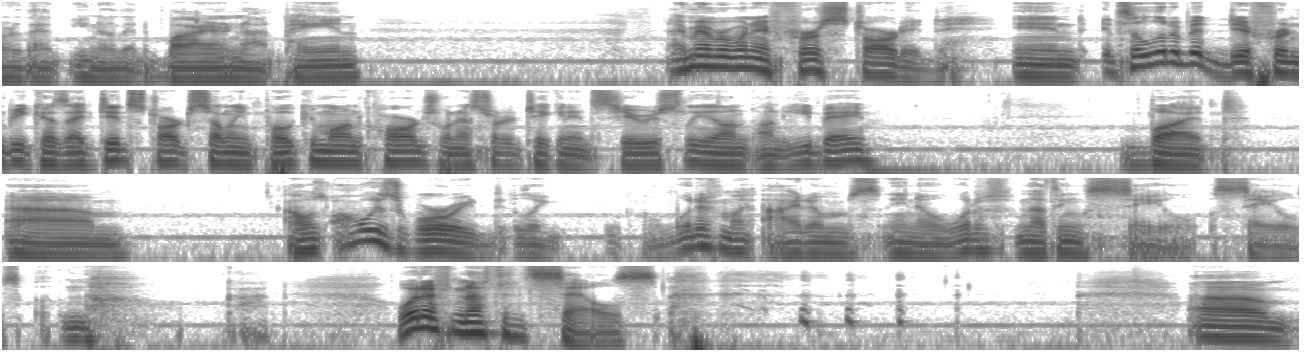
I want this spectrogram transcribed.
or that you know that buyer not paying. I remember when I first started, and it's a little bit different because I did start selling Pokemon cards when I started taking it seriously on on eBay. But um, I was always worried, like what if my items, you know, what if nothing sale sales? No, God, what if nothing sells? um,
